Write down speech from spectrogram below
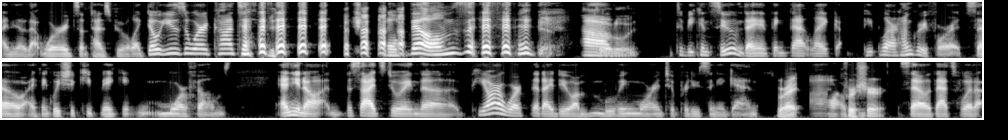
I know that word sometimes people are like don't use the word content. No, films. Um, totally. to be consumed. I think that like people are hungry for it so I think we should keep making more films And, you know, besides doing the PR work that I do, I'm moving more into producing again. Right. Um, For sure. So that's what, I-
